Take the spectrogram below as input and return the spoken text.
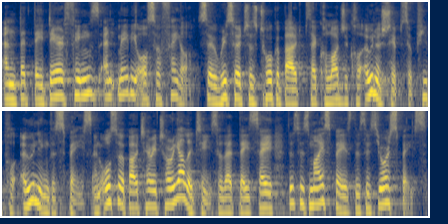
and that they dare things and maybe also fail. So researchers talk about psychological ownership, so people owning the space, and also about territoriality, so that they say, this is my space, this is your space.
